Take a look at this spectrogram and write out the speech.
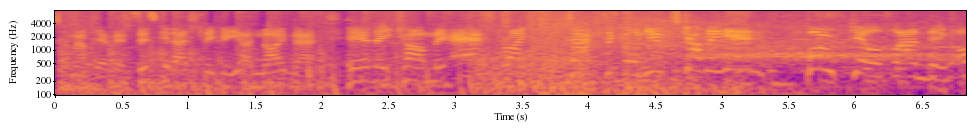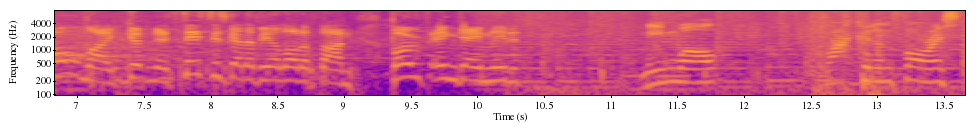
Could be two kills coming up here, Vince. This could actually be a nightmare. Here they come. The airstrike. Tactical nukes coming in. Both kills landing. Oh my goodness. This is going to be a lot of fun. Both in-game leaders. Meanwhile, Kraken and Forest,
